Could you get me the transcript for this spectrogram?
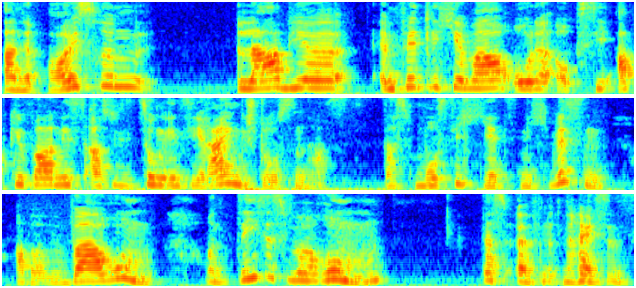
an der äußeren Labie empfindlicher war oder ob sie abgefahren ist, als du die Zunge in sie reingestoßen hast. Das muss ich jetzt nicht wissen. Aber warum? Und dieses Warum, das öffnet meistens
